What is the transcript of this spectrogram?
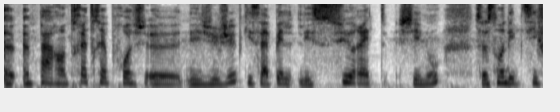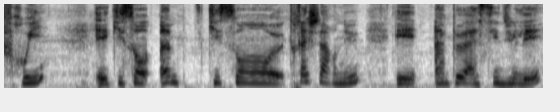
un, un parent très très proche euh, des jujubes qui s'appelle les surettes chez nous. Ce sont des petits fruits et qui sont un, qui sont euh, très charnus et un peu acidulés.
